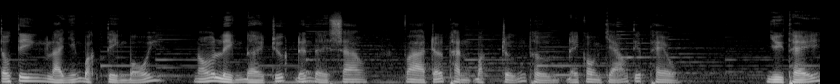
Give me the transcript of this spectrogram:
tổ tiên là những bậc tiền bối nối liền đời trước đến đời sau và trở thành bậc trưởng thượng để con cháu tiếp theo như thế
